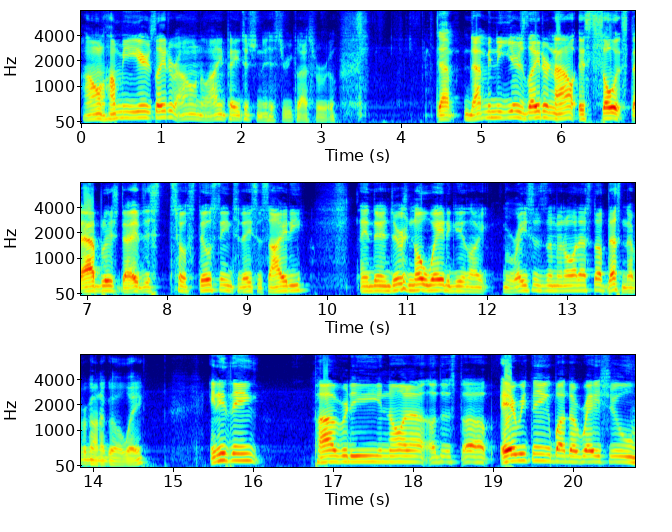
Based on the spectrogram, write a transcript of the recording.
I don't how many years later, I don't know. I ain't pay attention to history class for real. That that many years later now, it's so established that it just so still seen today's society. And then there's no way to get like racism and all that stuff. That's never gonna go away. Anything poverty and all that other stuff. Everything about the racial,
